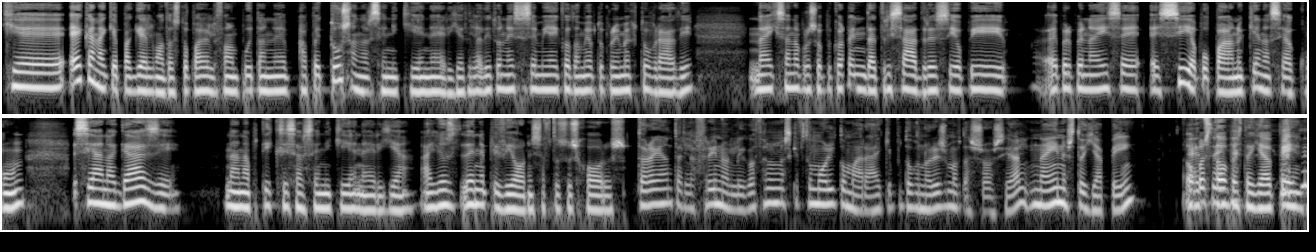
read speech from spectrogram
και έκανα και επαγγέλματα στο παρελθόν που ήταν, απαιτούσαν αρσενική ενέργεια, δηλαδή το να είσαι σε μια οικοδομή από το πρωί μέχρι το βράδυ, να έχεις ένα προσωπικό 53 άντρες οι οποίοι έπρεπε να είσαι εσύ από πάνω και να σε ακούν, σε αναγκάζει να αναπτύξεις αρσενική ενέργεια. Αλλιώς δεν επιβιώνεις σε αυτούς τους χώρους. Τώρα για να το ελαφρύνω λίγο, θέλω να σκεφτούμε όλοι το μαράκι που το γνωρίζουμε από τα social, να είναι στο γιαπί. Όπως έτσι, το είπες το γιαπί.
